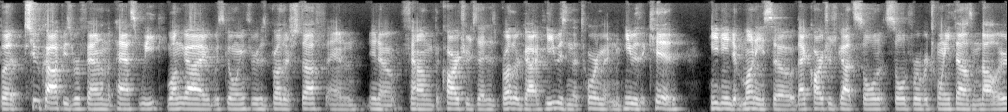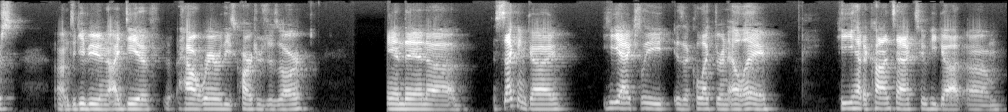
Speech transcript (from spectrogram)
But two copies were found in the past week. One guy was going through his brother's stuff and, you know, found the cartridge that his brother got. He was in the tournament when he was a kid. He needed money, so that cartridge got sold. It sold for over twenty thousand um, dollars. To give you an idea of how rare these cartridges are. And then uh, the second guy, he actually is a collector in LA. He had a contact who he got. Um,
